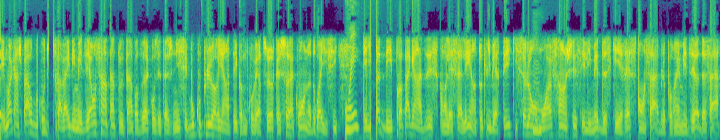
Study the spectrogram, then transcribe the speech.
Et moi, quand je parle beaucoup du travail des médias, on s'entend tout le temps pour dire qu'aux États-Unis, c'est beaucoup plus orienté comme couverture que ce à quoi on a droit ici. Oui. Mais il y a des propagandistes qu'on laisse aller en toute liberté qui, selon mm. moi, franchissent les limites de ce qui est responsable pour un média de faire.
